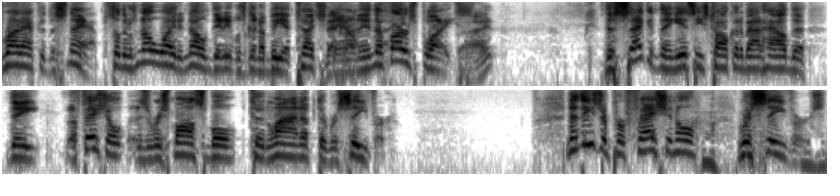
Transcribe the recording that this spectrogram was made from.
right after the snap, so there was no way to know that it was going to be a touchdown right, in the right. first place. Right. The second thing is he's talking about how the the official is responsible to line up the receiver. Now these are professional receivers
